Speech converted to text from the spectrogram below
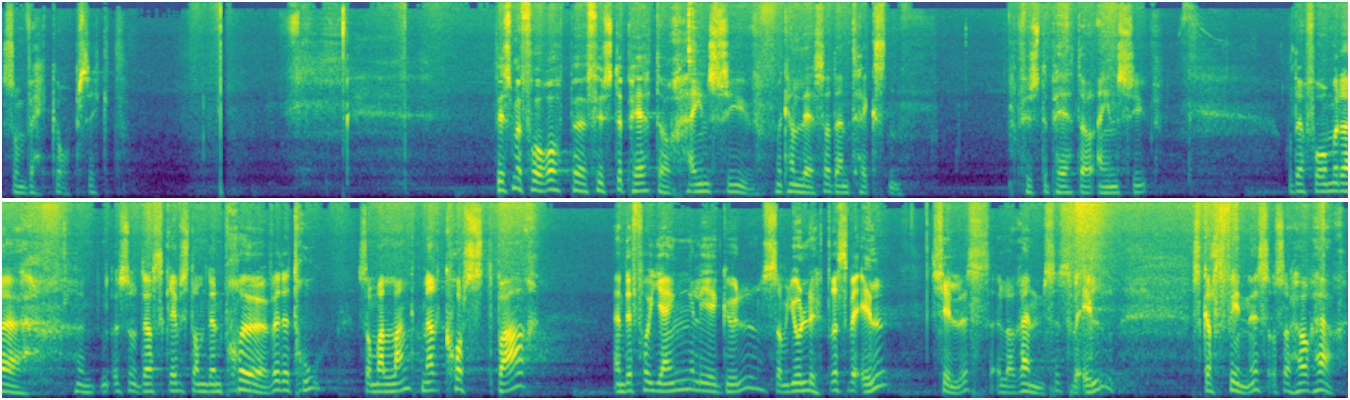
som vekker oppsikt. Hvis vi får opp 1. Peter 1,7 Vi kan lese den teksten. 1. Peter 1,7. Og Der får vi det der skrives det om den prøvede tro, som er langt mer kostbar enn det forgjengelige gull, som jo lytres ved ild, skilles eller renses ved ild, skal finnes. Og så hør her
